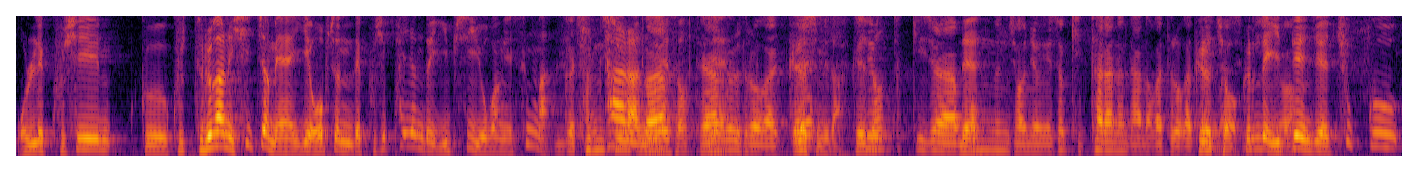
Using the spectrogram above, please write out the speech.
원래 90 그 들어가는 시점에 이게 없었는데 98년도에 입시 요강의 승마 그러니까 기타라는 거에서 대학을 네. 들어갈 때 그렇습니다. 그래서 특기자 네. 뽑는 전형에서 기타라는 단어가 들어갔다 그렇죠. 그런데 이때 이제 축구,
